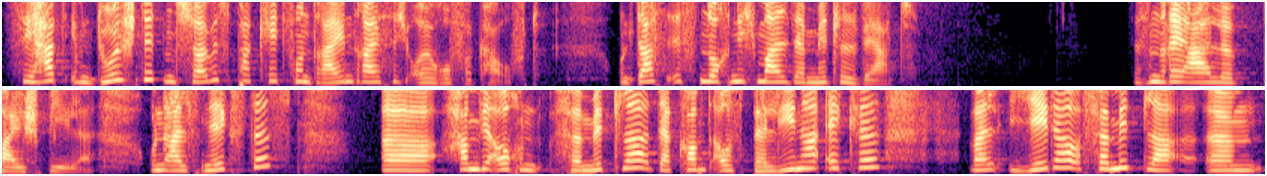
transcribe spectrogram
Sie hat im Durchschnitt ein Servicepaket von 33 Euro verkauft. Und das ist noch nicht mal der Mittelwert. Das sind reale Beispiele. Und als nächstes äh, haben wir auch einen Vermittler, der kommt aus Berliner Ecke, weil jeder Vermittler ähm,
